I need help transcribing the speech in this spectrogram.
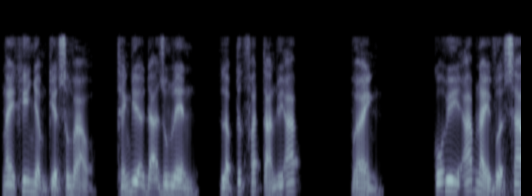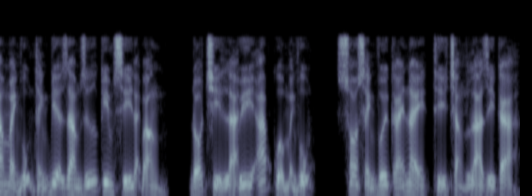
Ngay khi Nhậm Kiệt xông vào, thánh địa đã rung lên, lập tức phát tán uy áp. Vành. Cỗ uy áp này vượt xa mảnh vụn thánh địa giam giữ kim sĩ đại bằng, đó chỉ là uy áp của mảnh vụn, so sánh với cái này thì chẳng là gì cả,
